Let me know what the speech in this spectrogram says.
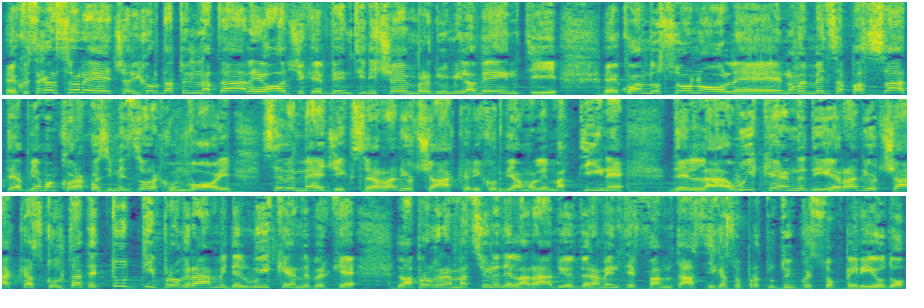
Eh, questa canzone ci ha ricordato il Natale oggi che è 20 dicembre 2020, eh, quando sono le nove e mezza passate, abbiamo ancora quasi mezz'ora con voi. Seven Magics, Radio Chuck, ricordiamo le mattine del weekend di Radio Chuck, ascoltate tutti i programmi del weekend perché la programmazione della radio è veramente fantastica, soprattutto in questo periodo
